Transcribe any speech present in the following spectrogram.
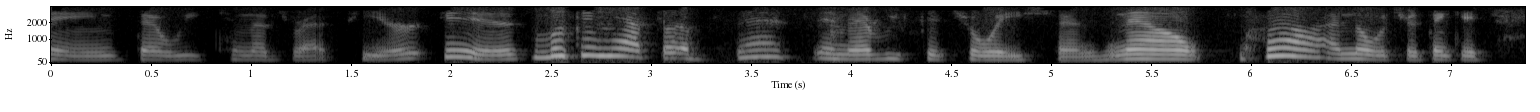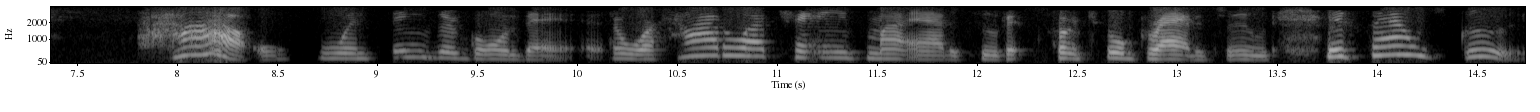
thing that we can address here is looking at the best in every situation. Now, I know what you're thinking. how when things are going bad or how do I change my attitude to gratitude? It sounds good.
